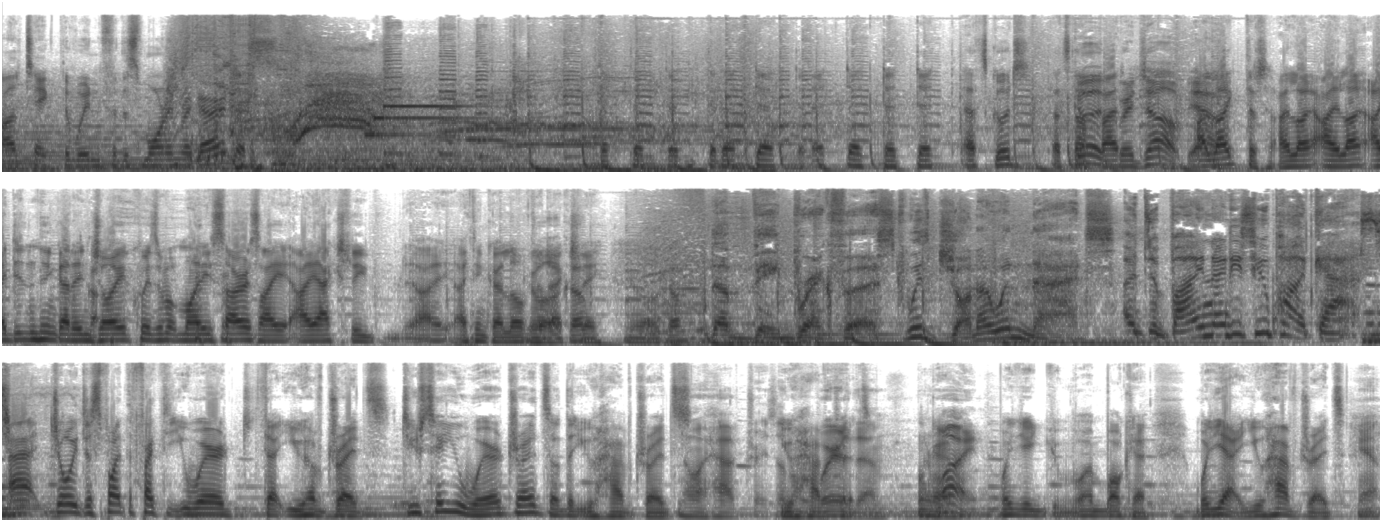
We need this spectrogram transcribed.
I'll take the win for this morning regardless. That's good. That's not Good, bad. great job, yeah. I liked it. I like. I like. I didn't think I'd enjoy a quiz about Miley Cyrus. I, I actually. I, I think I loved You're it. welcome. Actually. You're welcome. The Big Breakfast with Jono and Nat. A Dubai 92 podcast. Uh, Joey, despite the fact that you wear that you have dreads, do you say you wear dreads or that you have dreads? No, I have dreads. I you don't have wear dreads. them. They're Okay. mine. Well, you, you, okay. Well, yeah, you have dreads. Yeah.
